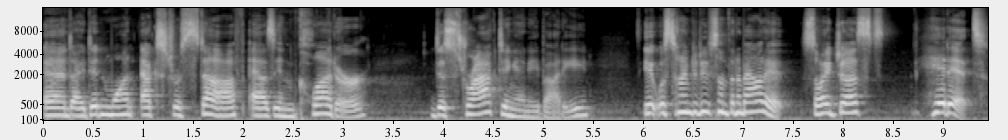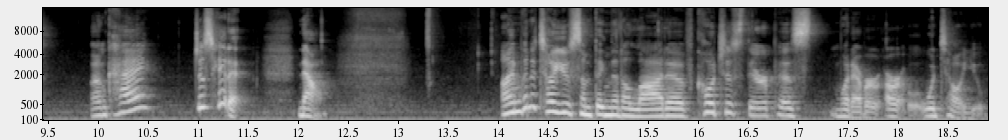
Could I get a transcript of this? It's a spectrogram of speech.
and I didn't want extra stuff, as in clutter, distracting anybody, it was time to do something about it. So I just hit it. Okay? Just hit it. Now, I'm going to tell you something that a lot of coaches, therapists, whatever, are, would tell you.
